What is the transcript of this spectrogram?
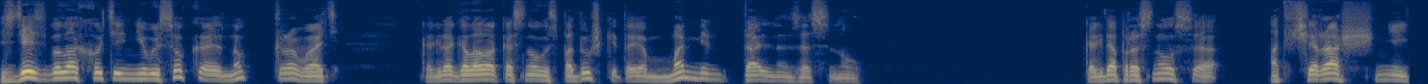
Здесь была хоть и невысокая, но кровать. Когда голова коснулась подушки, то я моментально заснул. Когда проснулся, от вчерашней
